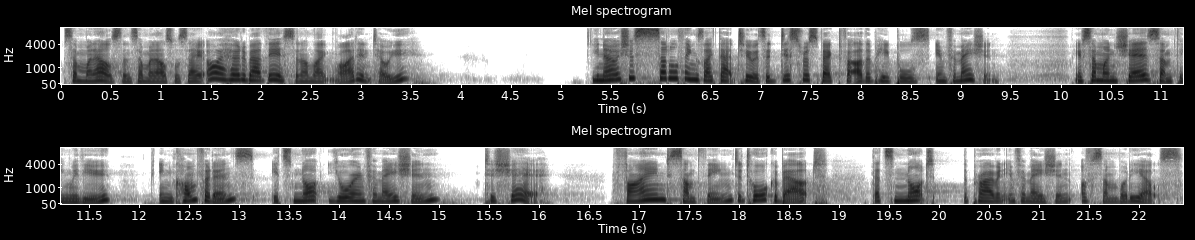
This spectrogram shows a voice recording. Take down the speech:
someone else and someone else will say, Oh, I heard about this. And I'm like, Well, I didn't tell you. You know, it's just subtle things like that too. It's a disrespect for other people's information. If someone shares something with you in confidence, it's not your information to share. Find something to talk about that's not the private information of somebody else.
